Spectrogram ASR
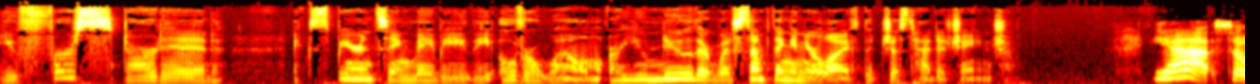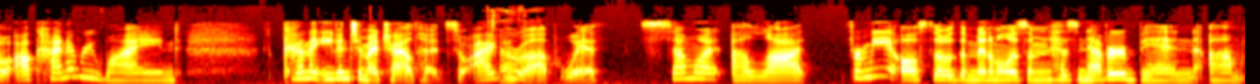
you first started experiencing maybe the overwhelm, or you knew there was something in your life that just had to change. Yeah, so I'll kind of rewind, kind of even to my childhood. So, I grew okay. up with somewhat a lot for me also the minimalism has never been um,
